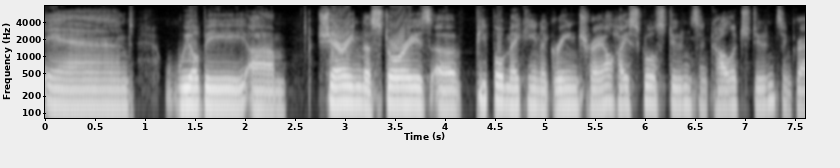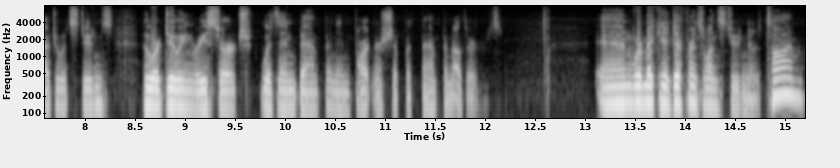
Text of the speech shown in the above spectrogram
and we'll be um, sharing the stories of people making a green trail, high school students and college students and graduate students who are doing research within BEMP and in partnership with BEMP and others. And we're making a difference one student at a time.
